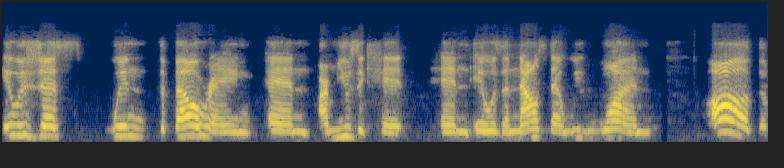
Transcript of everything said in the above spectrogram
it was just when the bell rang and our music hit and it was announced that we won, all the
